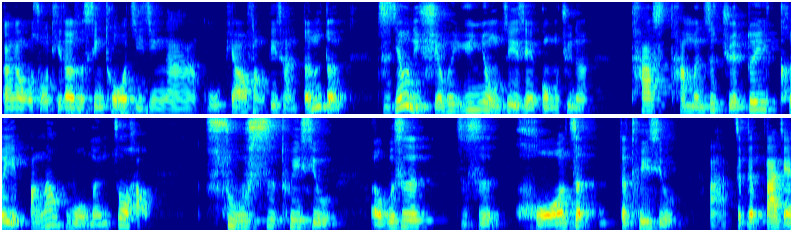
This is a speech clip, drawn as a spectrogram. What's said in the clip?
刚刚我所提到的信托基金啊、股票、房地产等等，只要你学会运用这些工具呢，它是他们是绝对可以帮到我们做好舒适退休，而不是。只是活着的退休啊，这个大家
